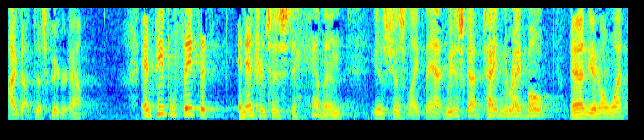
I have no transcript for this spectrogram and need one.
I got this figured out. And people think that an entrance to heaven is just like that. We just got to tighten the right bolt. And you know what?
